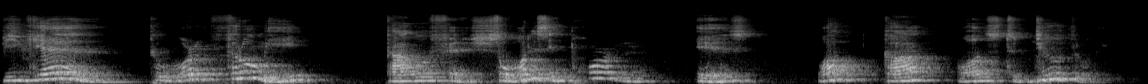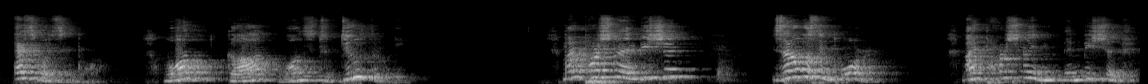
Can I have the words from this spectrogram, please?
began to work through me God will finish. So, what is important is what God wants to do through me. That's what's important. What God wants to do through me. My personal ambition is not what's important. My personal ambition,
